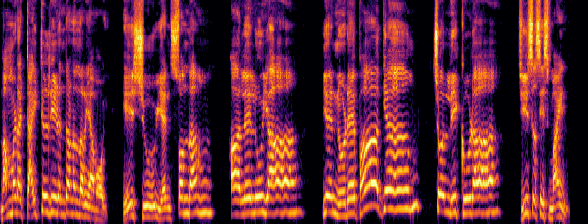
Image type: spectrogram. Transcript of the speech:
നമ്മുടെ ടൈറ്റിൽ ഡീഡ് എന്താണെന്നറിയാമോ? യേശു എൻ സ്വന്തം. ഹല്ലേലൂയാ എന്നുടെ ഭാഗ്യം ചൊല്ലിക്കൂടാ. Jesus is mine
